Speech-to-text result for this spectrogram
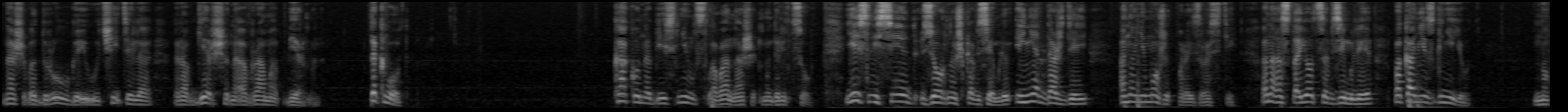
нашего друга и учителя Равгершина Авраама Бермана. Так вот, как он объяснил слова наших мудрецов. Если сеют зернышко в землю и нет дождей, оно не может произрасти. Она остается в земле, пока не сгниет. Но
